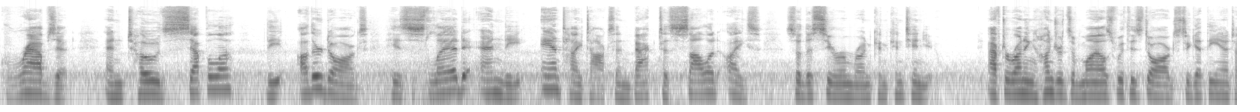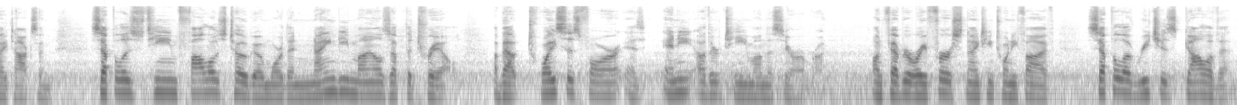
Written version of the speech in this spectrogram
grabs it, and tows Seppala the other dogs his sled and the antitoxin back to solid ice so the serum run can continue. After running hundreds of miles with his dogs to get the antitoxin, Seppala's team follows Togo more than 90 miles up the trail, about twice as far as any other team on the serum run. On February 1, 1925, Seppala reaches Golovin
